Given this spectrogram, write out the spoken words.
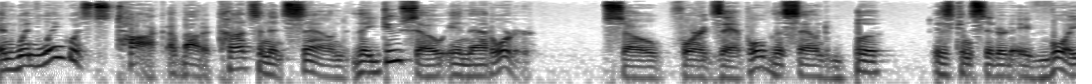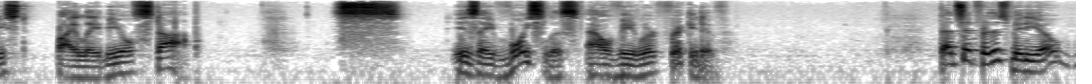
And when linguists talk about a consonant sound, they do so in that order. So, for example, the sound b is considered a voiced bilabial stop. S is a voiceless alveolar fricative. That's it for this video.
